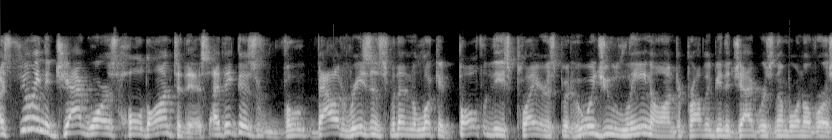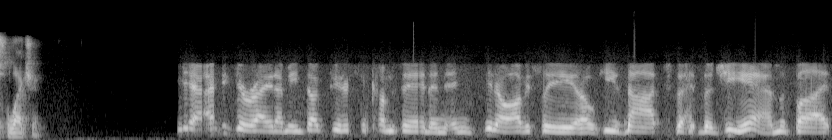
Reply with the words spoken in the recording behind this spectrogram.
assuming the Jaguars hold on to this, I think there's valid reasons for them to look at both of these players. But who would you lean on to probably be the Jaguars' number one overall selection? Yeah, I think you're right. I mean, Doug Pederson comes in, and, and you know, obviously, you know, he's not the, the GM, but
